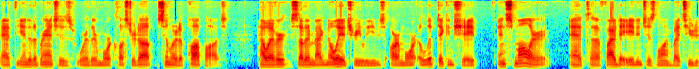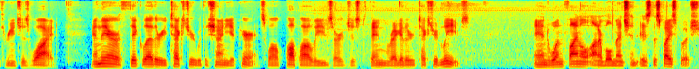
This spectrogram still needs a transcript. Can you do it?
at the end of the branches where they're more clustered up, similar to pawpaws. However, southern magnolia tree leaves are more elliptic in shape and smaller at uh, 5 to 8 inches long by 2 to 3 inches wide. and they are a thick leathery texture with a shiny appearance, while pawpaw leaves are just thin, regular textured leaves. And one final honorable mention is the spice bush.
